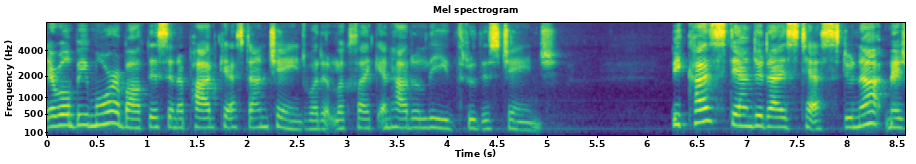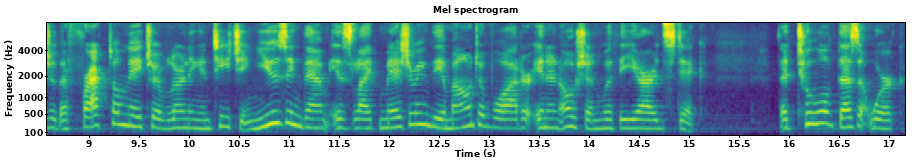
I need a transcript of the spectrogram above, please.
There will be more about this in a podcast on change, what it looks like, and how to lead through this change. Because standardized tests do not measure the fractal nature of learning and teaching, using them is like measuring the amount of water in an ocean with a yardstick. The tool doesn't work,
